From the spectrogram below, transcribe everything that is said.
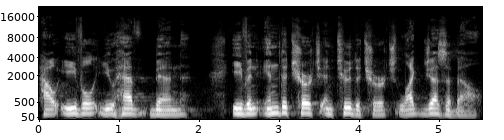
how evil you have been, even in the church and to the church, like Jezebel,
